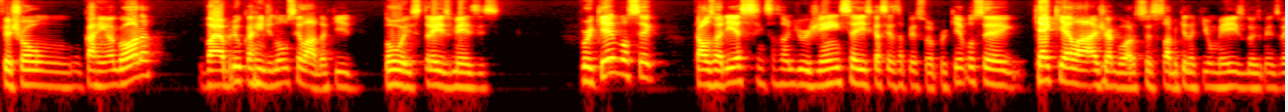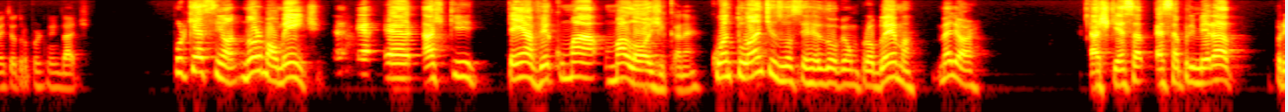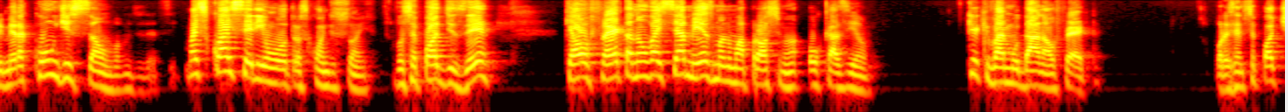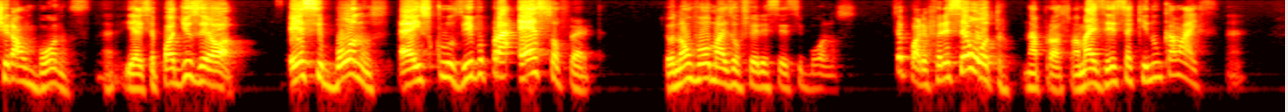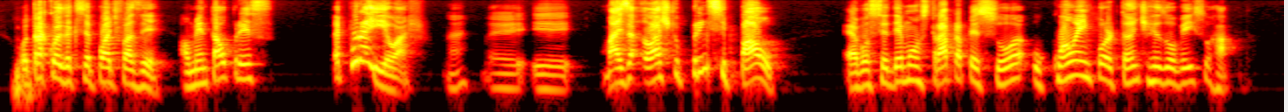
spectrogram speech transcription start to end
fechou um carrinho agora, vai abrir o carrinho de novo, sei lá, daqui dois, três meses. Por que você causaria essa sensação de urgência e escassez da pessoa? Porque você quer que ela age agora, você sabe que daqui um mês, dois meses vai ter outra oportunidade. Porque assim, ó, normalmente, é, é, é, acho que tem a ver com uma, uma lógica, né? Quanto antes você resolver um problema, melhor. Acho que essa, essa é a primeira, primeira condição, vamos dizer assim. Mas quais seriam outras condições? Você pode dizer que a oferta não vai ser a mesma numa próxima ocasião. O que, que vai mudar na oferta? Por exemplo, você pode tirar um bônus. Né? E aí você pode dizer, ó, esse bônus é exclusivo para essa oferta. Eu não vou mais oferecer esse bônus. Você pode oferecer outro na próxima, mas esse aqui nunca mais. Né? Outra coisa que você pode fazer, aumentar o preço. É por aí, eu acho. Né? É, é, mas eu acho que o principal é você demonstrar para a pessoa o quão é importante resolver isso rápido.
